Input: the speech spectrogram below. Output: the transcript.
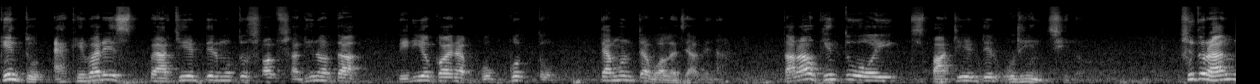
কিন্তু একেবারে স্প্যাটিয়েটদের মতো সব স্বাধীনতা পেরিয় কয়রা ভোগ করত, তেমনটা বলা যাবে না। তারাও কিন্তু ওই স্পাটিয়েটদের অধীন ছিল। সুতরাং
